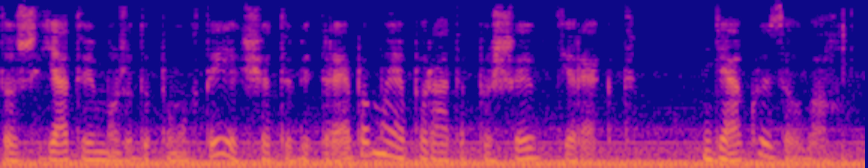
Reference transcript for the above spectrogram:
Тож я тобі можу допомогти. Якщо тобі треба моя порада, пиши в Директ. Дякую за увагу.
